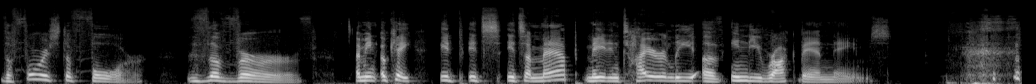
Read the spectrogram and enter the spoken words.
The Forest of Four, The Verve. I mean, okay, it, it's, it's a map made entirely of indie rock band names.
